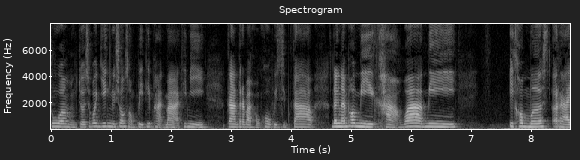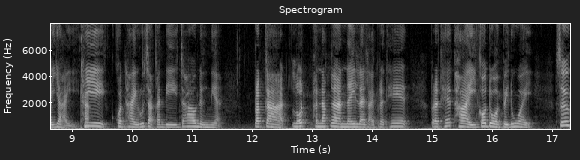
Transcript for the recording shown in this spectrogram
ช่วง โดยเฉพาะยิ่งในช่วง 2 ปีที่ผ่านมาที่มีการระบาดของโควิด -19 ดังนั้นพอมีข่าวว่ามี อีคอมเมิร์ซรายใหญ่ค่ะที่คนไทยรู้จักกันดีเจ้าหนึ่งเนี่ย ประกาศลดพนักงานในหลาย ๆ ประเทศ ประเทศไทยก็โดนไปด้วย ซึ่ง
